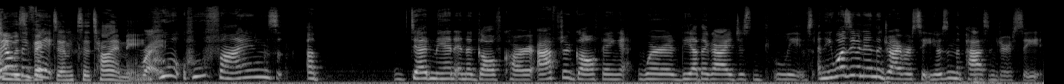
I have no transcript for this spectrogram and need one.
she was think they- victim to timing. Right. Who who finds a dead man in a golf cart after golfing where the other guy just leaves? And he wasn't even in the driver's seat. He was in the passenger seat.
